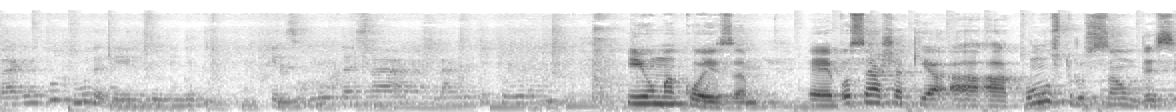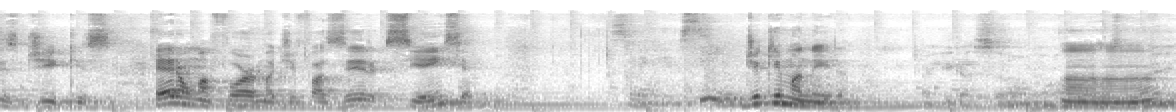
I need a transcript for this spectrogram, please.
a agricultura deles, entendeu? Porque eles viviam dessa da agricultura. E uma coisa, é, você acha que a, a, a construção desses diques era uma forma de fazer ciência? Sim. Sim. De que maneira? A irrigação, né? Uhum.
